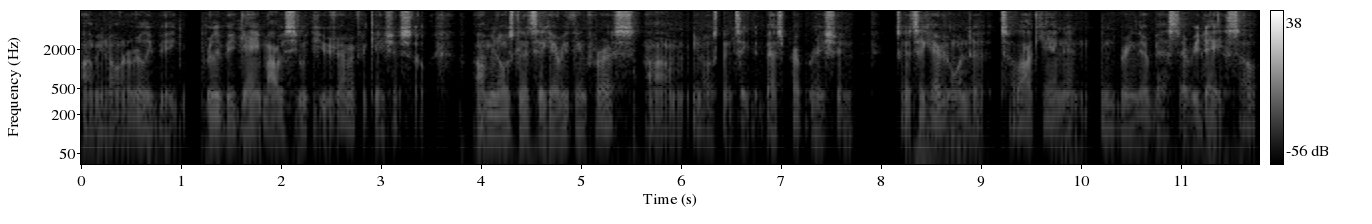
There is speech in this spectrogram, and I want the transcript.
Um, you know, in a really big, really big game, obviously with huge ramifications. So um, you know, it's going to take everything for us. Um, you know, it's going to take the best preparation. It's going to take everyone to, to lock in and, and bring their best every day. So,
